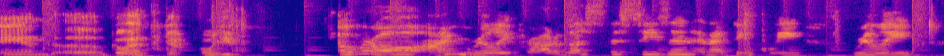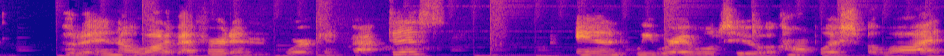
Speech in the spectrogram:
And um, go ahead, yeah, all you. Overall, I'm really proud of us this season, and I think we really put in a lot of effort and work and practice, and we were able to accomplish a lot.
